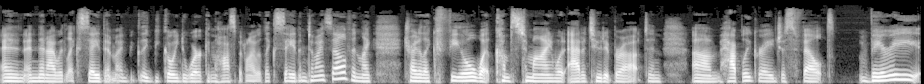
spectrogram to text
and and then I would like say them. I'd be, like, be going to work in the hospital. I would like say them to myself and like try to like feel what comes to mind, what attitude it brought. And um, Happily Grey just felt very,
